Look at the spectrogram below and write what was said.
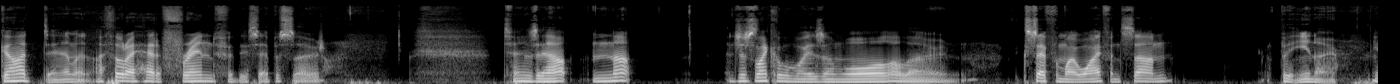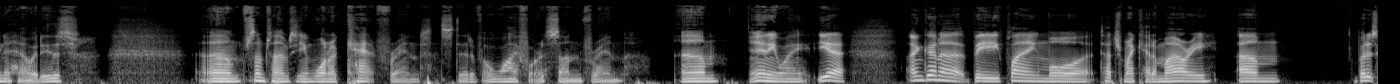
God damn it! I thought I had a friend for this episode. Turns out, not. Just like always, I'm all alone except for my wife and son. But you know, you know how it is. Um, sometimes you want a cat friend instead of a wife or a son friend. Um, anyway, yeah, I'm gonna be playing more Touch My Katamari. Um, but it's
